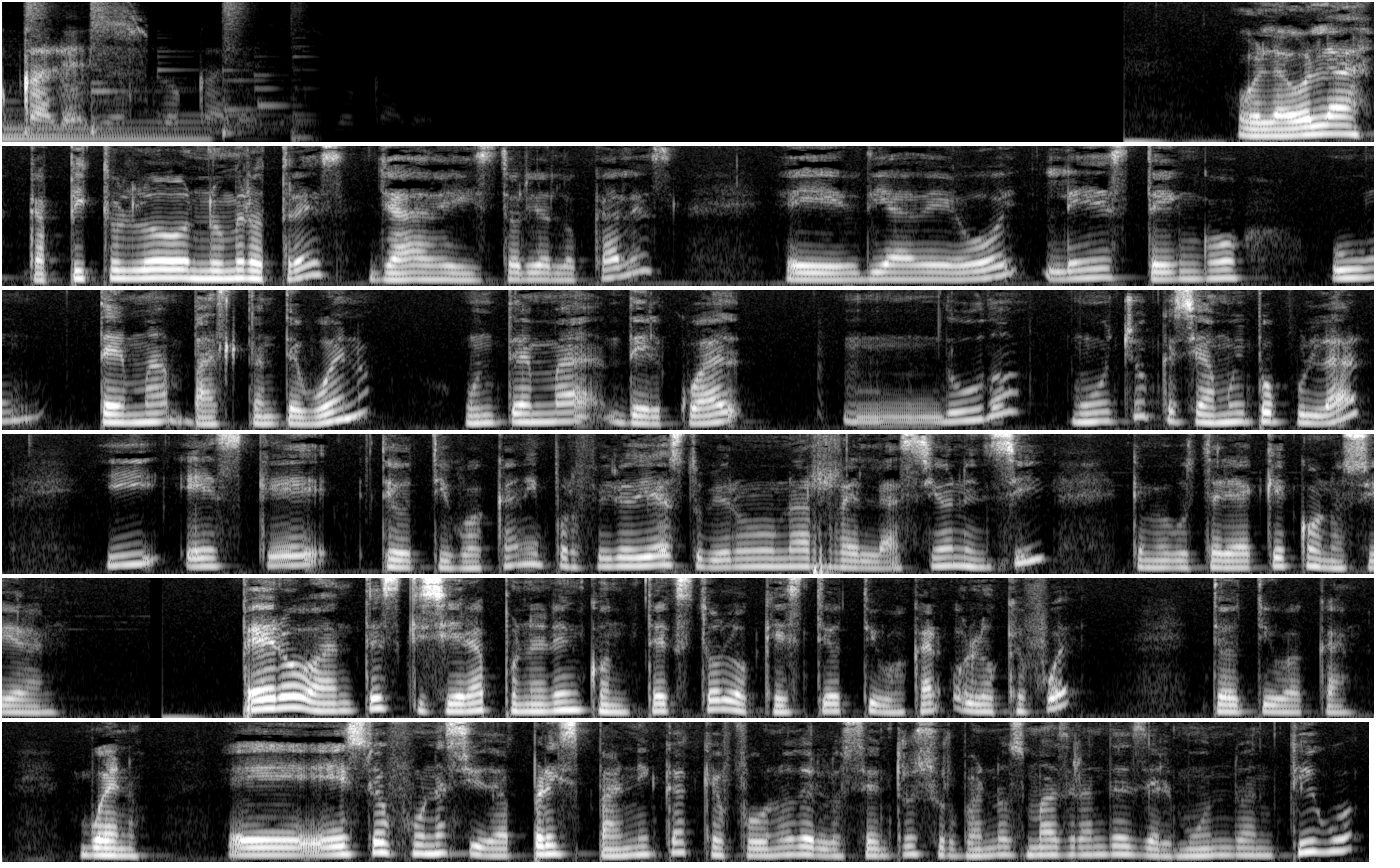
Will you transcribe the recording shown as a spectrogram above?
locales. Hola, hola, capítulo número 3 ya de historias locales. El día de hoy les tengo un tema bastante bueno, un tema del cual mm, dudo mucho que sea muy popular y es que Teotihuacán y Porfirio Díaz tuvieron una relación en sí que me gustaría que conocieran. Pero antes quisiera poner en contexto lo que es Teotihuacán o lo que fue Teotihuacán. Bueno, eh, esto fue una ciudad prehispánica que fue uno de los centros urbanos más grandes del mundo antiguo,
